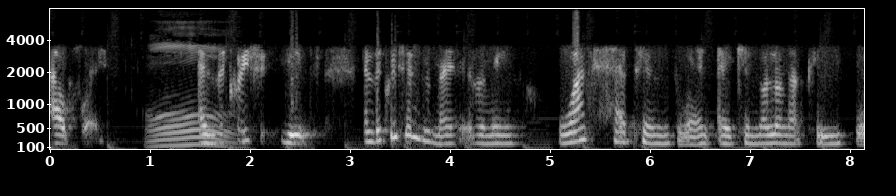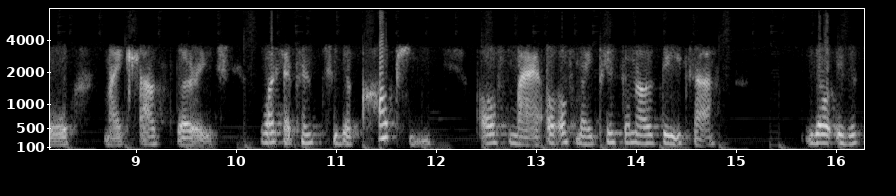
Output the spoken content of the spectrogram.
elsewhere. oh And the oh. question, yes, and the question remain, remains: What happens when I can no longer pay for my cloud storage? What happens to the copy of my of my personal data? You know, is it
